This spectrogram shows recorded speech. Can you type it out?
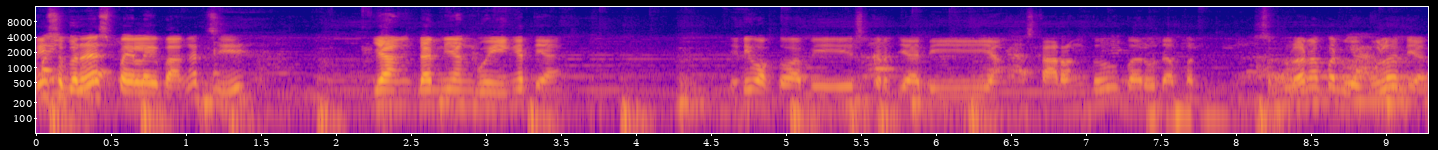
ini sebenarnya sepele banget sih. Yang dan yang gue inget ya jadi waktu habis kerja di yang sekarang tuh baru dapat sebulan apa dua bulan ya?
